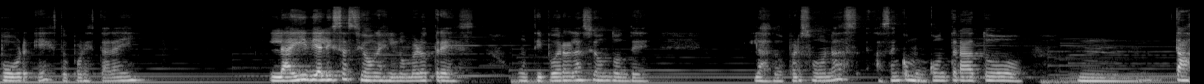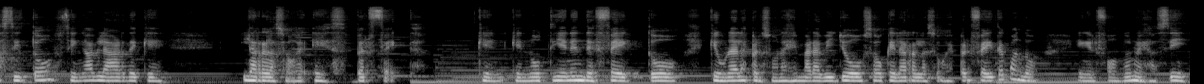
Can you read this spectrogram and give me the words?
por esto, por estar ahí. La idealización es el número tres, un tipo de relación donde las dos personas hacen como un contrato mm, tácito, sin hablar de que la relación es perfecta, que, no tienen defecto, que una de las personas es maravillosa o que la relación es perfecta, cuando en el fondo no es así.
